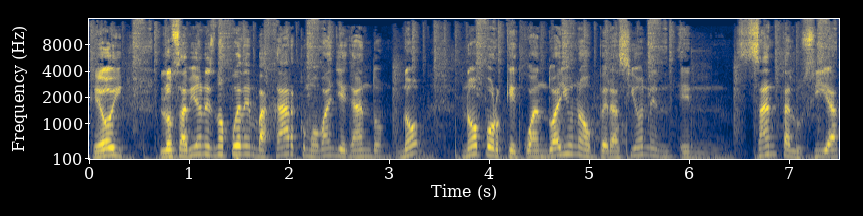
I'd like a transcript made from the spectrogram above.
que hoy los aviones no pueden bajar como van llegando, no, no porque cuando hay una operación en, en Santa Lucía,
